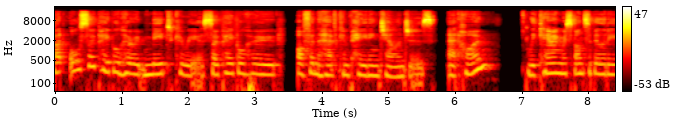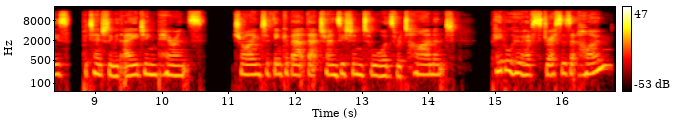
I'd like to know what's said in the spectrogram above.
but also people who are mid career. So people who often have competing challenges at home with caring responsibilities, potentially with aging parents, trying to think about that transition towards retirement, people who have stresses at home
